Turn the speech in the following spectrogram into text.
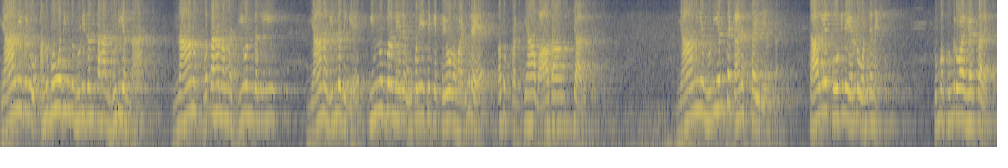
ಜ್ಞಾನಿಗಳು ಅನುಭವದಿಂದ ನುಡಿದಂತಹ ನುಡಿಯನ್ನ ನಾನು ಸ್ವತಃ ನನ್ನ ಜೀವನದಲ್ಲಿ ಜ್ಞಾನವಿಲ್ಲದಿಗೆ ಇನ್ನೊಬ್ಬರ ಮೇಲೆ ಉಪದೇಶಕ್ಕೆ ಪ್ರಯೋಗ ಮಾಡಿದರೆ ಅದು ಪ್ರಜ್ಞಾವಾದಾಂಶ ಆಗುತ್ತೆ. ಜ್ಞಾನಿಯ ನುಡಿಯಂತೆ ಕಾಣಿಸ್ತಾ ಇದೆ ಅಂತ. ಕಾಗೆ ಕೋಗಿಲೆ ಎರಡು ಒಂದೇನೆ. ತುಂಬಾ ಸುಂದರವಾಗಿ ಹೇಳ್ತಾರೆ.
